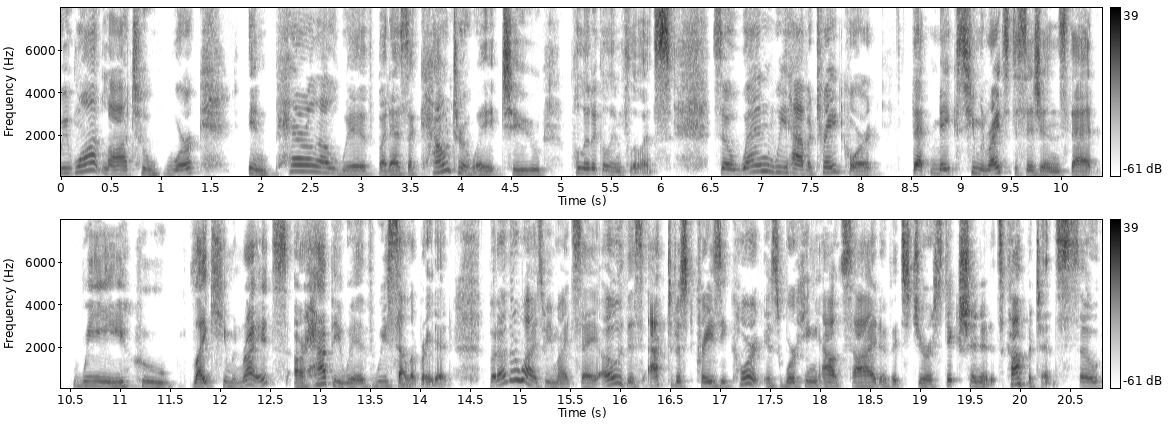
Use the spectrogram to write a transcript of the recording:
we want law to work in parallel with, but as a counterweight to political influence. So when we have a trade court that makes human rights decisions that we who like human rights are happy with, we celebrate it. But otherwise, we might say, oh, this activist crazy court is working outside of its jurisdiction and its competence. So,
